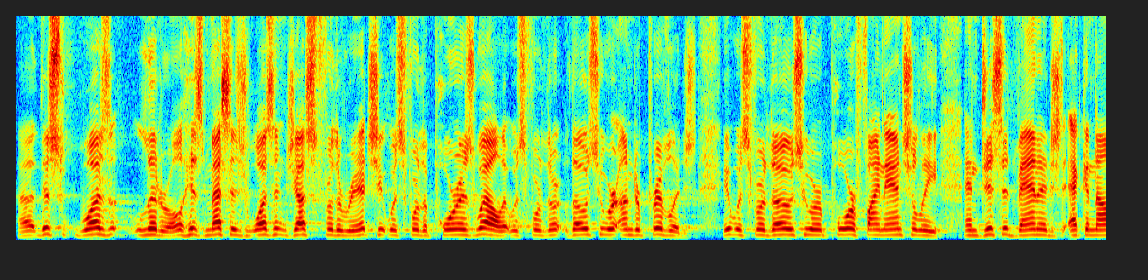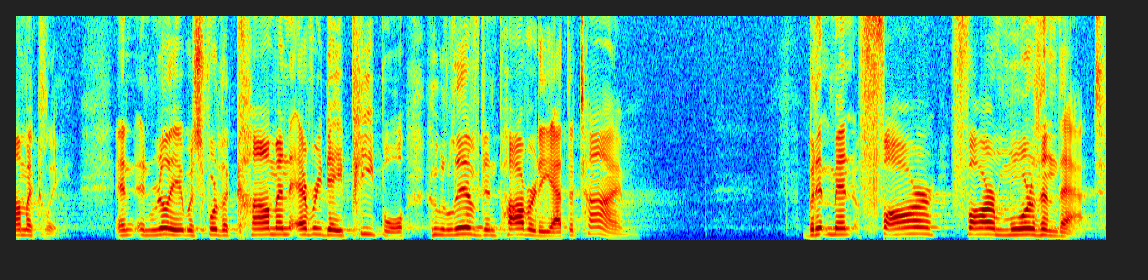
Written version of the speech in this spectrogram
Uh, this was literal. His message wasn't just for the rich, it was for the poor as well. It was for the, those who were underprivileged, it was for those who were poor financially and disadvantaged economically. And, and really, it was for the common, everyday people who lived in poverty at the time. But it meant far, far more than that.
